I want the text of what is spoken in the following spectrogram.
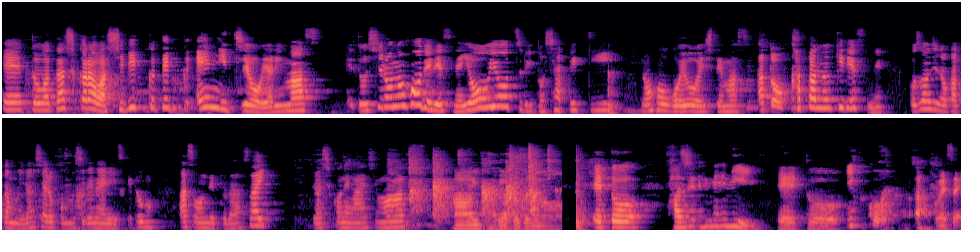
えっ、と、私からはシビックテック縁日をやります。えっ、と、後ろの方でですね、ヨーヨー釣りと射的の方をご用意してます。あと、型抜きですね。ご存知の方もいらっしゃるかもしれないですけども、遊んでください。よろしくお願いします。はい、ありがとうございます。えっと、はじめに、えっと、一個、あ、ごめんなさい。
